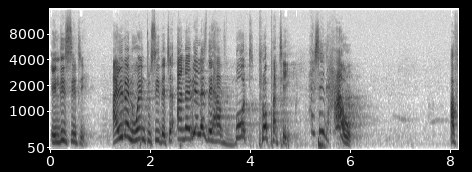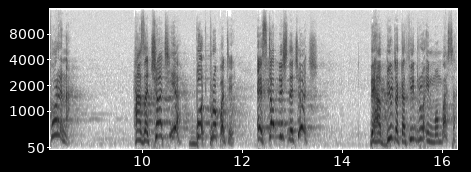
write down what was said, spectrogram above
in this city. I even went to see the church and I realized they have bought property. I said, How? A foreigner has a church here, bought property, established the church. They have built a cathedral in Mombasa.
